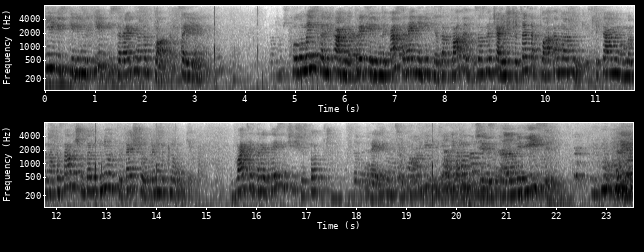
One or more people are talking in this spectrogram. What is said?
Кількість керівників і середня зарплата. Це є Коломийська лікарня, три керівника, середня їхня зарплата. Зазначаю, що це зарплата на руки. Спеціально ми написали, щоб ви розуміли, це те, що отримують на. 23 тисячі 600 гривень. Не.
